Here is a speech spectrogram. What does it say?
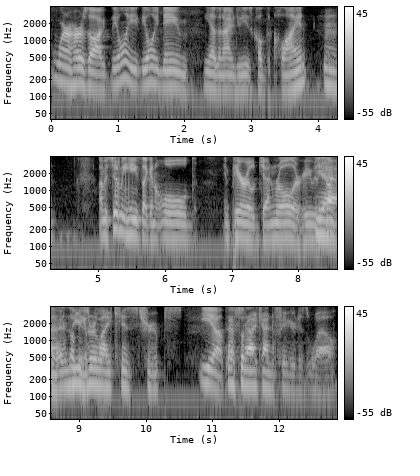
Werner Herzog, the only the only name he has on IMDb is called the Client. Mm. I'm assuming he's like an old imperial general, or he was yeah, something. and something these were of- like his troops. yeah. That's what I kind of figured as well.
